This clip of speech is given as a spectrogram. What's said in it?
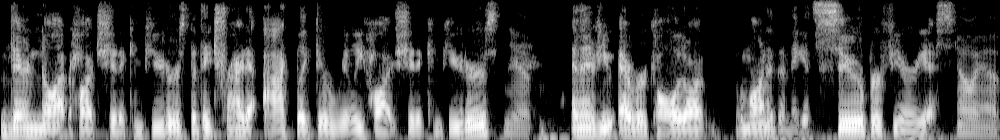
they're not hot shit at computers, but they try to act like they're really hot shit at computers. Yep. And then if you ever call it on them on it, then they get super furious. Oh yeah.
